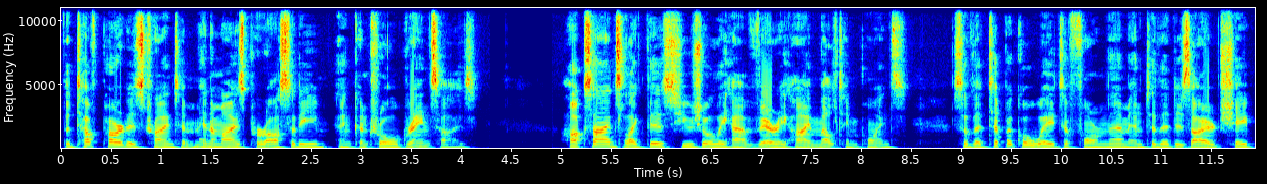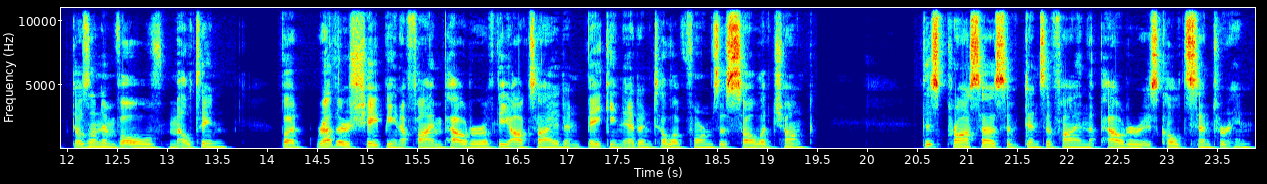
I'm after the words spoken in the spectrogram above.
the tough part is trying to minimize porosity and control grain size. Oxides like this usually have very high melting points, so the typical way to form them into the desired shape doesn't involve melting, but rather shaping a fine powder of the oxide and baking it until it forms a solid chunk. This process of densifying the powder is called sintering,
